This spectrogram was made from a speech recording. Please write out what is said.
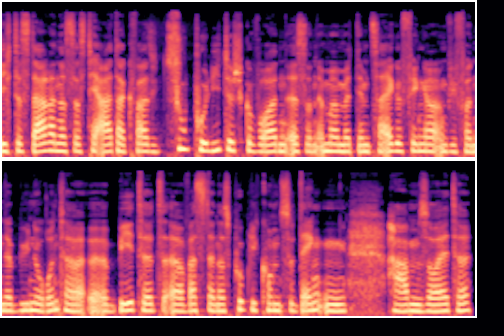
Liegt das daran, dass das Theater quasi zu politisch geworden ist und immer mit dem Zeigefinger irgendwie von der Bühne runter äh, betet, äh, was dann das Publikum zu denken haben sollte?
